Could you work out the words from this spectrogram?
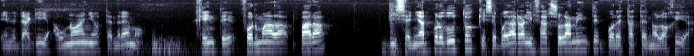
de aquí a unos años tendremos gente formada para diseñar productos que se puedan realizar solamente por estas tecnologías.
